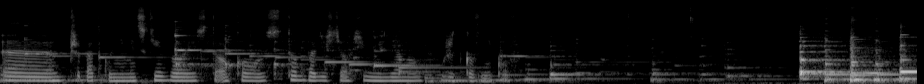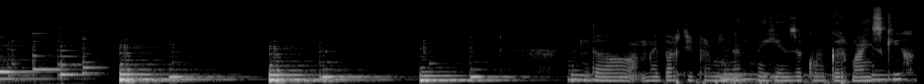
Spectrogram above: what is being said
E, w przypadku niemieckiego jest to około 128 milionów użytkowników. Najbardziej prominentnych języków germańskich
